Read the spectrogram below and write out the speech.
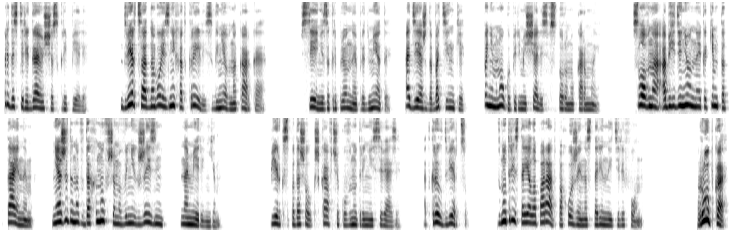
предостерегающе скрипели. Дверцы одного из них открылись, гневно каркая. Все незакрепленные предметы, одежда, ботинки понемногу перемещались в сторону кормы словно объединенные каким-то тайным, неожиданно вдохнувшим в них жизнь намерением. Пиркс подошел к шкафчику внутренней связи, открыл дверцу. Внутри стоял аппарат, похожий на старинный телефон. «Рубка!»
